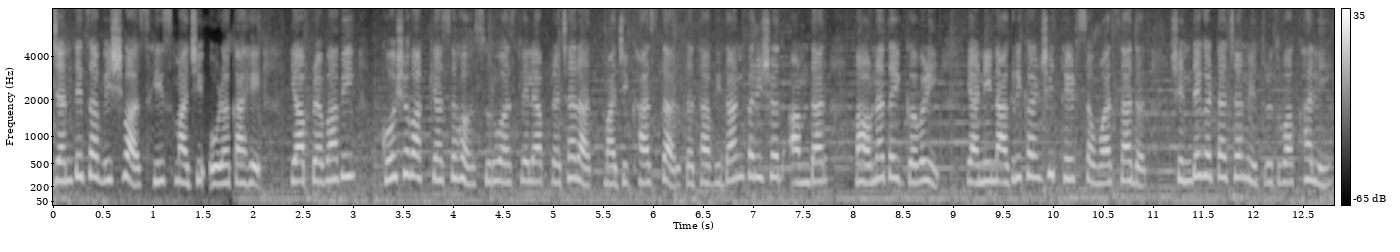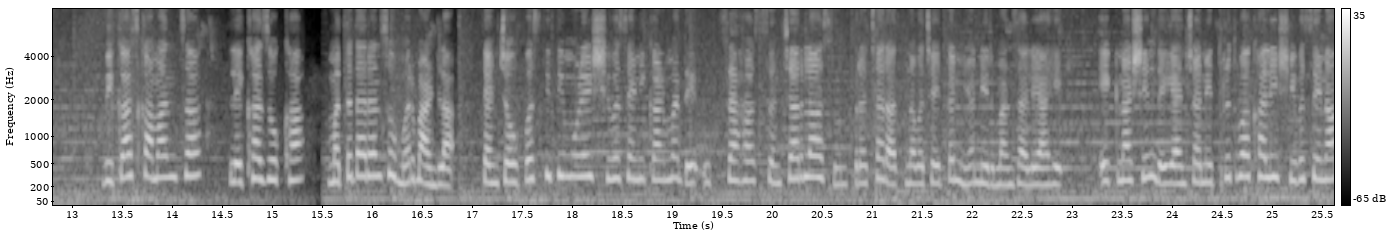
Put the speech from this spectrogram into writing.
जनतेचा विश्वास हीच माझी ओळख आहे. या प्रभावी घोषवाक्यासह सुरू असलेल्या प्रचारात माजी खासदार तथा विधान परिषद आमदार भावनाताई गवळी यांनी नागरिकांशी थेट संवाद साधत शिंदे गटाच्या नेतृत्वाखाली विकास कामांचा लेखाजोखा मतदारांसमोर मांडला. त्यांच्या उपस्थितीमुळे शिवसैनिकांमध्ये उत्साह संचारला असून प्रचारात नवचैतन्य निर्माण झाले आहे. एकनाथ शिंदे यांच्या नेतृत्वाखाली शिवसेना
